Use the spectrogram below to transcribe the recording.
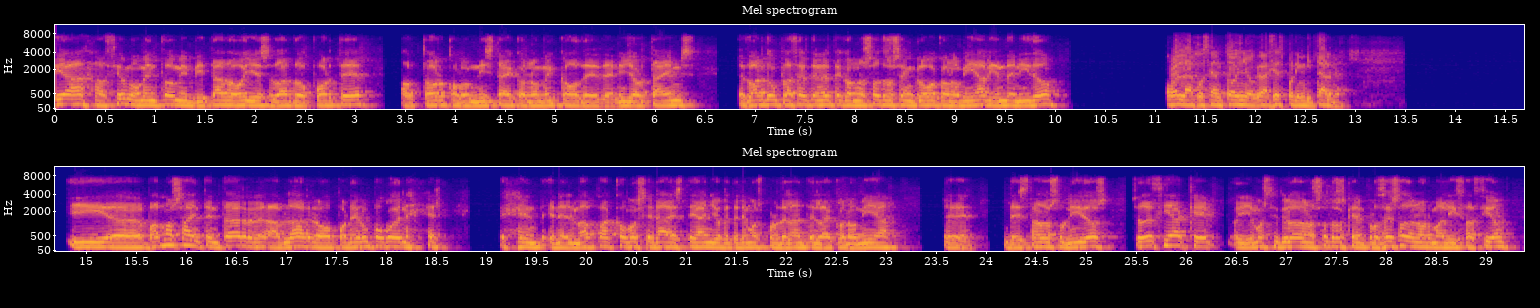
Decía hace un momento, mi invitado hoy es Eduardo Porter, autor, columnista económico de The New York Times. Eduardo, un placer tenerte con nosotros en Globo Economía. Bienvenido. Hola, José Antonio. Gracias por invitarme. Y eh, vamos a intentar hablar o poner un poco en el, en, el, mapa cómo será este año que tenemos por delante en la economía eh, de Estados Unidos. Yo decía que, hoy hemos titulado nosotros que en proceso de normalización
